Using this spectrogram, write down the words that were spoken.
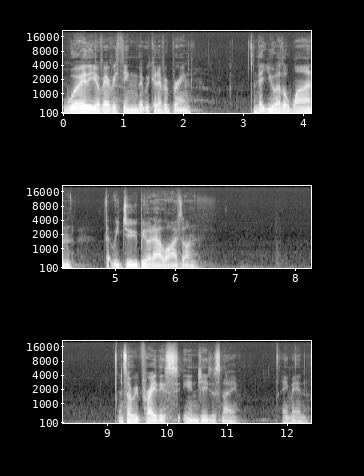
worthy of everything that we could ever bring, and that you are the one that we do build our lives on. And so we pray this in Jesus' name. Amen.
